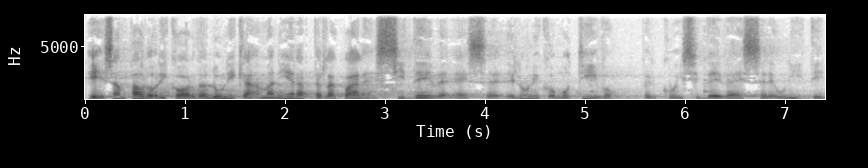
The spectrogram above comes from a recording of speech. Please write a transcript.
E San Paolo ricorda l'unica maniera per la quale si deve essere, e l'unico motivo per cui si deve essere uniti,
